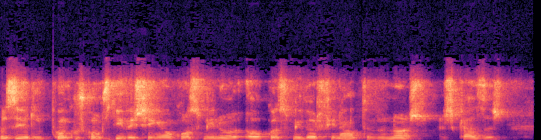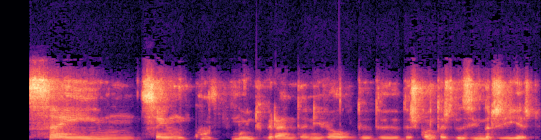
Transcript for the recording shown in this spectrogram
fazer com que os combustíveis cheguem ao consumidor, ao consumidor final, portanto, nós, as casas, sem, sem um custo muito grande a nível de, de, das contas das energias,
